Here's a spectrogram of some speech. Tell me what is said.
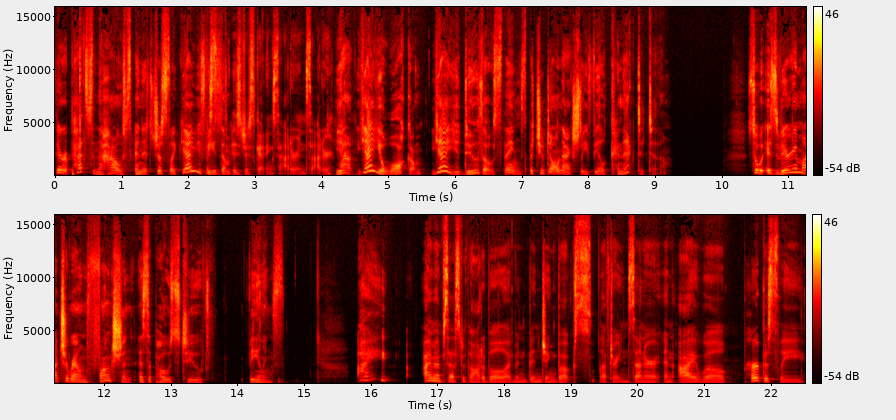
There are pets in the house, and it's just like, yeah, you feed them. It's just getting sadder and sadder. Yeah, yeah, you walk them. Yeah, you do those things, but you don't actually feel connected to them. So it's very much around function as opposed to feelings. I I'm obsessed with Audible. I've been binging books left, right, and center, and I will purposely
